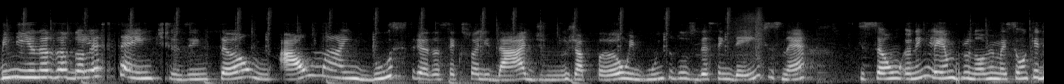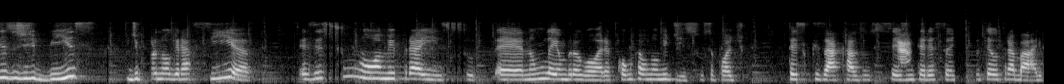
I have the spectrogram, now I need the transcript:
meninas adolescentes. Então, há uma indústria da sexualidade no Japão e muito dos descendentes, né? Que são, eu nem lembro o nome, mas são aqueles gibis de pornografia. Existe um nome para isso, é, não lembro agora como é o nome disso. Você pode pesquisar caso seja interessante para o teu trabalho.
